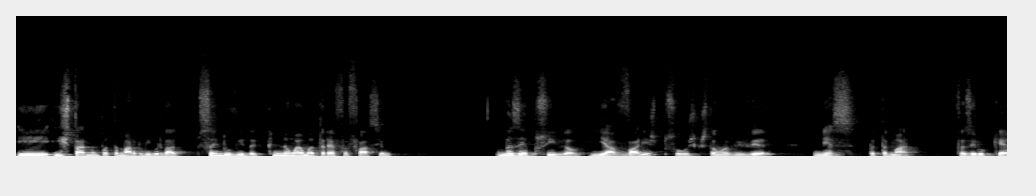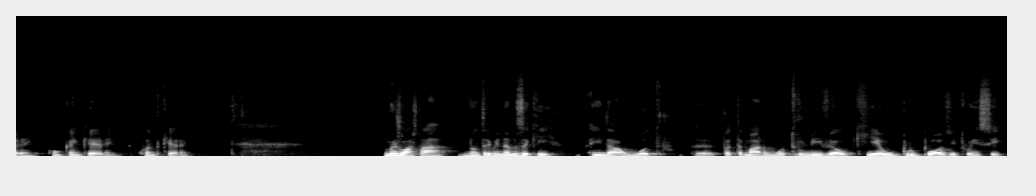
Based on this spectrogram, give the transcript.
E, e, estar num patamar de liberdade, sem dúvida, que não é uma tarefa fácil, mas é possível. E há várias pessoas que estão a viver nesse patamar. Fazer o que querem, com quem querem, quando querem. Mas lá está, não terminamos aqui. Ainda há um outro uh, patamar, um outro nível, que é o propósito em si.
